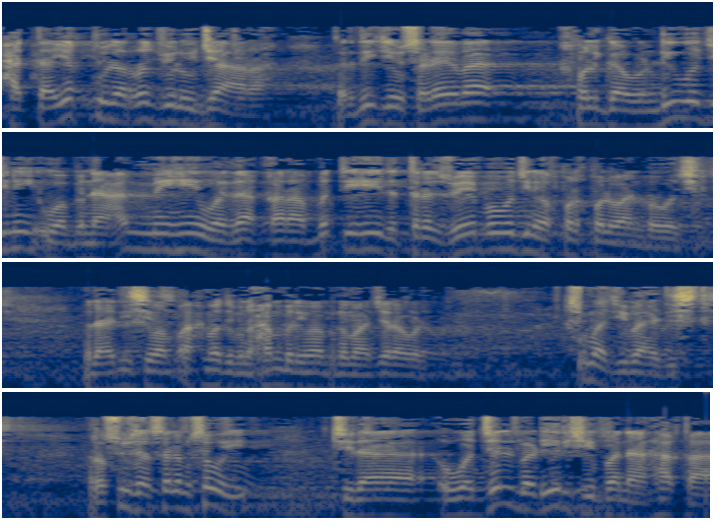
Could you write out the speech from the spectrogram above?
حتى يقتل الرجل جاره تر دې چې سړی به خپل گاونډي وجني او ابن عمه و ذا قرابته د تر زوی به وجني خپل خپلوان به وجني دا حدیث امام احمد بن حنبل امام ابن ماجه راوړ څومره عجیب حدیث دی رسول صلی الله علیه وسلم سوی چې دا وجل به ډیر شي په ناحقه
